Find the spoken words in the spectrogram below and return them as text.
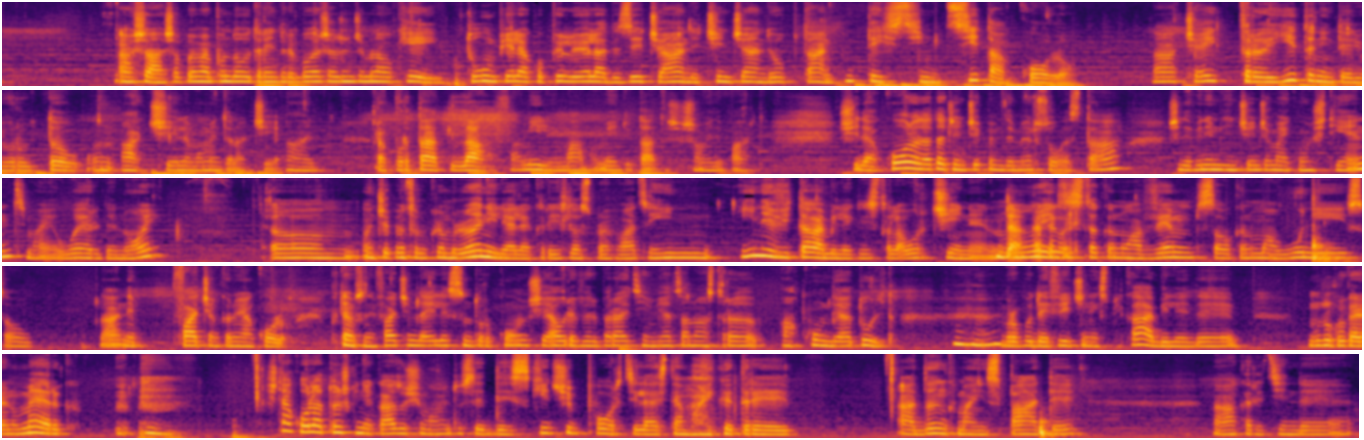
Așa, și apoi mai pun două, trei întrebări și ajungem la ok. Tu în pielea copilului ăla de 10 ani, de 5 ani, de 8 ani, cum te-ai simțit acolo? Da? Ce ai trăit în interiorul tău în acele momente, în acei ani, raportat la familie, mamă, mediu, tată și așa mai departe. Și de acolo, odată ce începem demersul ăsta și devenim din ce în ce mai conștienți, mai aware de noi, um, începem să lucrăm rănile alea care ies la suprafață, in, inevitabil există la oricine. Da, nu categoric. există că nu avem sau că numai unii sau da, ne facem că nu e acolo. Putem să ne facem, dar ele sunt oricum și au reverberații în viața noastră acum de adult. Mhm. Apropo de frici inexplicabile, de lucruri care nu merg. și de acolo, atunci când e cazul și în momentul se deschid și porțile astea mai către adânc, mai în spate, da, care țin de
